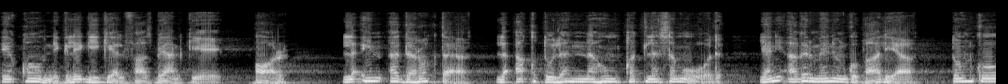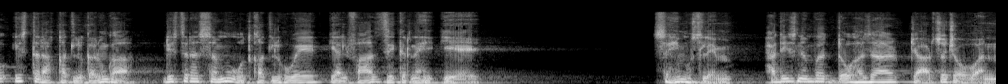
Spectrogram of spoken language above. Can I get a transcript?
ایک قوم نکلے گی کے الفاظ بیان کیے۔ اور لَإِنْ أَدَرَكْتَ لَأَقْتُلَنَّهُمْ قَتْلَ سَمُودِ۔ یعنی اگر میں نے ان کو پا لیا، تو ان کو اس طرح قتل کروں گا، جس طرح سمود قتل ہوئے کہ الفاظ ذکر نہیں کیے۔ صحیح مسلم، حدیث نمبر دو ہزار چار سو چوون۔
